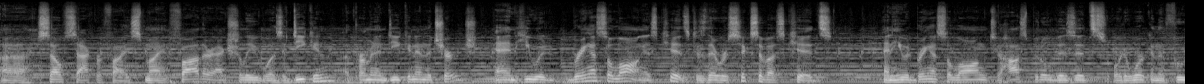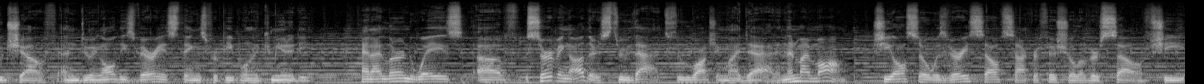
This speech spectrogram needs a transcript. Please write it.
uh, self sacrifice. My father actually was a deacon, a permanent deacon in the church, and he would bring us along as kids because there were six of us kids. And he would bring us along to hospital visits or to work in the food shelf and doing all these various things for people in the community. And I learned ways of serving others through that, through watching my dad. And then my mom, she also was very self sacrificial of herself. She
